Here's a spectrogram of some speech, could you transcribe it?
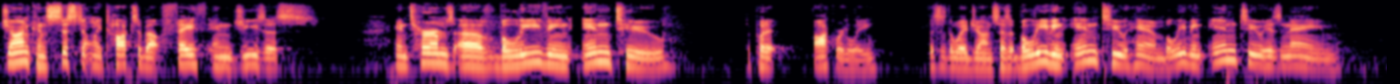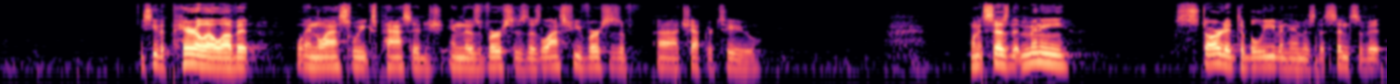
John consistently talks about faith in Jesus in terms of believing into, to put it awkwardly, this is the way John says it believing into him, believing into his name. You see the parallel of it in last week's passage in those verses, those last few verses of uh, chapter 2. When it says that many started to believe in him, is the sense of it.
